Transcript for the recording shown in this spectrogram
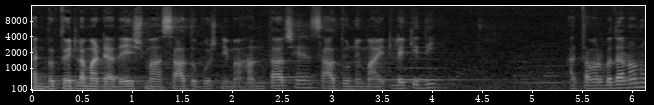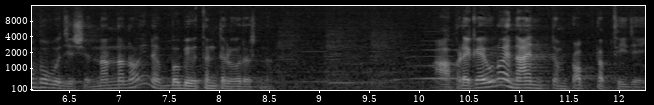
અને ભક્તો એટલા માટે આ દેશમાં સાધુ પુરુષની મહાનતા છે. સાધુને માં એટલે કીધી આ તમારા બધાનો અનુભવો જે છે નાના નાના હોય ને, બબે ત્રણ ત્રણ વર્ષના. આપણે કહેવું ન હોય, નાન ટોપ ટોપ થઈ જાય.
